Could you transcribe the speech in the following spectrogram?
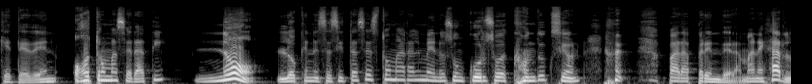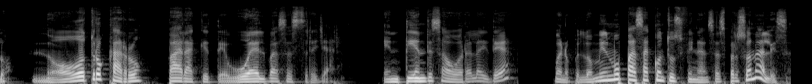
que te den otro Maserati? No, lo que necesitas es tomar al menos un curso de conducción para aprender a manejarlo, no otro carro para que te vuelvas a estrellar. ¿Entiendes ahora la idea? Bueno, pues lo mismo pasa con tus finanzas personales,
